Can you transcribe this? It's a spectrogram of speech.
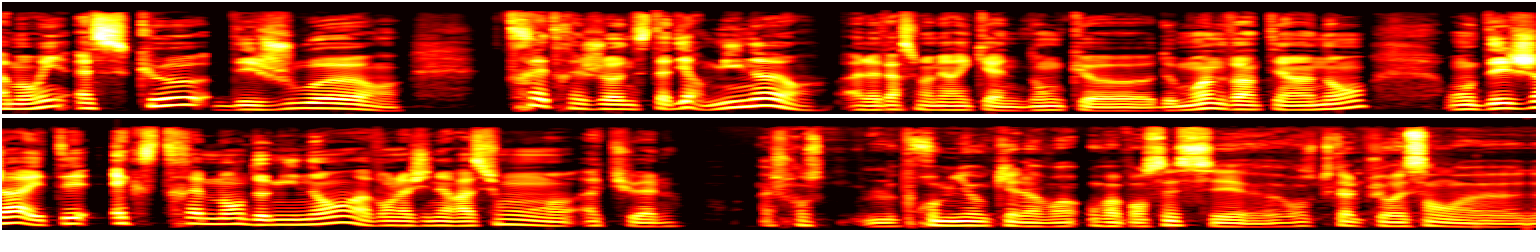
Amaury, est-ce que des joueurs très très jeunes, c'est-à-dire mineurs à la version américaine, donc euh, de moins de 21 ans, ont déjà été extrêmement dominants avant la génération actuelle? Je pense que le premier auquel on va penser, c'est euh, en tout cas le plus récent. Euh,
